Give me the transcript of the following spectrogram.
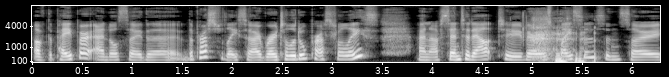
of the paper, and also the, the press release. So I wrote a little press release and I've sent it out to various places. and so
